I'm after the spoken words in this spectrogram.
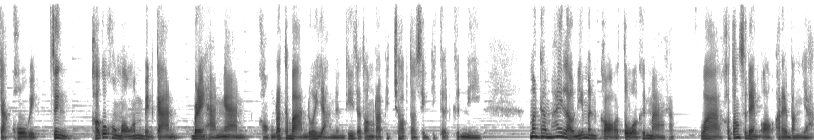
จากโควิด ซึ่งเขาก็คงมองว่ามันเป็นการบริหารงานของรัฐบาลด้วยอย่างหนึ่งที่จะต้องรับผิดชอบต่อสิ่งที่เกิดขึ้นนี้ มันทำให้เหล่านี้มันก่อตัวขึ้นมาครับ ว่าเขาต้องแสดงออกอะไรบางอย่าง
